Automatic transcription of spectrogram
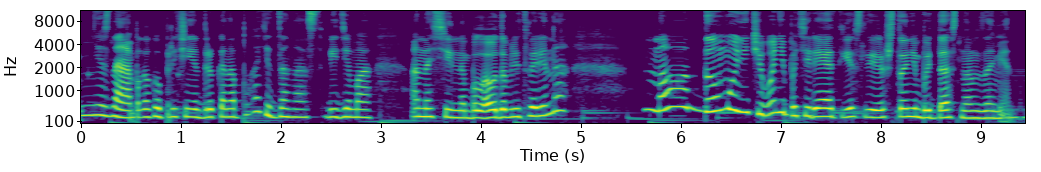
Не знаю, по какой причине вдруг она платит за нас. Видимо, она сильно была удовлетворена. Но, думаю, ничего не потеряет, если что-нибудь даст нам взамен.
